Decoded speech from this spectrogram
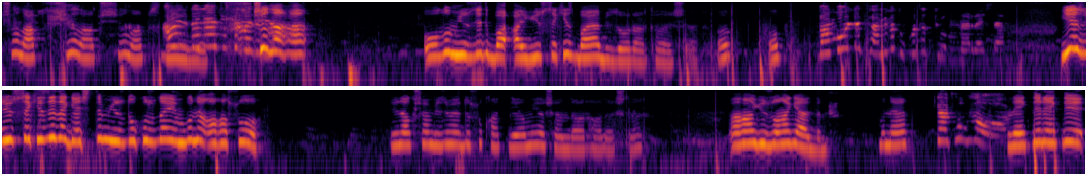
Şılaps, şılaps, şılaps değildi. ben. Şıla. Oğlum 107 ba- ay 108 baya bir zor arkadaşlar. Hop hop. Ben bu oyunda kendime tokat atıyordum neredeyse. Yes 108'i de geçtim 109'dayım. Bu ne? Aha su. Dün akşam bizim evde su katliamı yaşandı arkadaşlar. Aha 110'a geldim. Bu ne? Ya çok zor. Renkli renkli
